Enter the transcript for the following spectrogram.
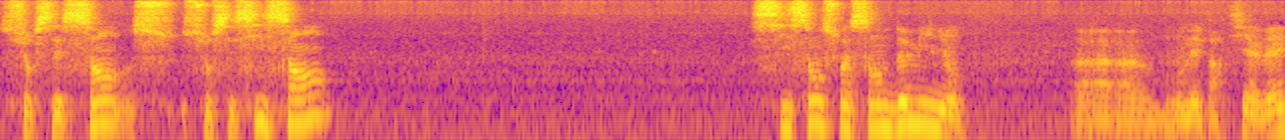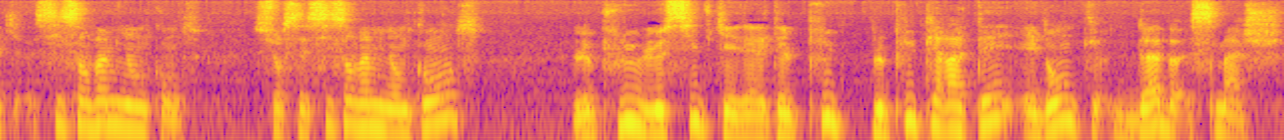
sur ces, 100, sur ces 600 662 millions. Euh, on est parti avec 620 millions de comptes. Sur ces 620 millions de comptes, le, plus, le site qui a été le plus, le plus piraté est donc Dub Smash.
